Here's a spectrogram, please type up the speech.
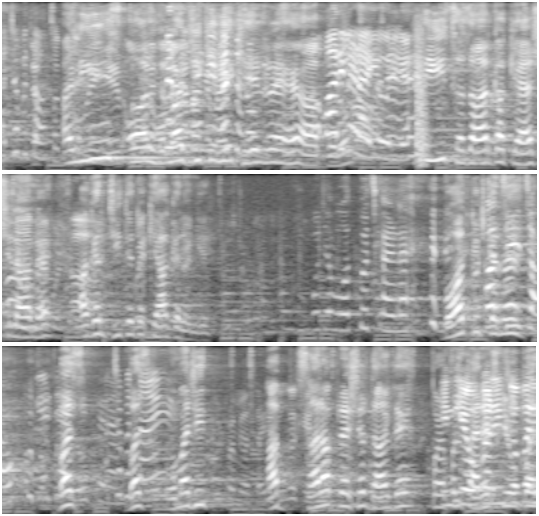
अच्छा बताओ। अनीस और हुमा जी के लिए खेल रहे हैं आप हमारी लड़ाई हो रही है। तीस हज़ार का कैश इनाम है। अगर जीते तो क्या करेंगे? बहुत कुछ करना है। बहुत कुछ करना है। बस अच्छा, बस उमा जी आप सारा प्रेशर डाल दें पर्पल के ऊपर।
